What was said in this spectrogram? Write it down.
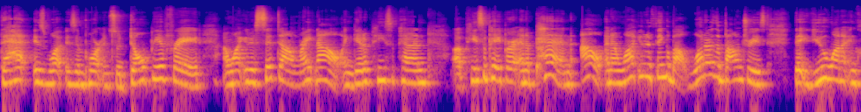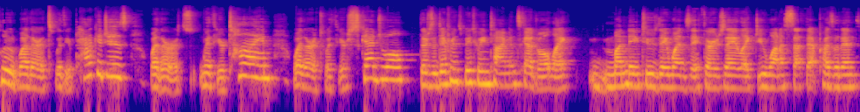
That is what is important. So don't be afraid. I want you to sit down right now and get a piece of pen, a piece of paper and a pen out. And I want you to think about what are the boundaries that you want to include, whether it's with your packages, whether it's with your time, whether it's with your schedule. There's a difference between time and schedule. Like Monday, Tuesday, Wednesday, Thursday? Like, do you want to set that precedence?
